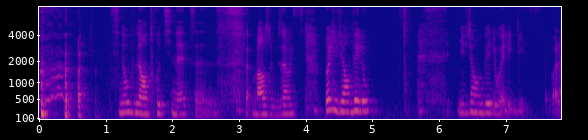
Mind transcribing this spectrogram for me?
Sinon, vous venez en trottinette, ça, ça marche bien aussi. Paul, il vient en vélo. Il vient en vélo à l'église. Voilà.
